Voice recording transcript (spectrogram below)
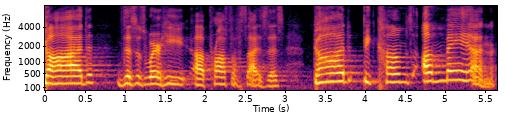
God, this is where he uh, prophesies this God becomes a man.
